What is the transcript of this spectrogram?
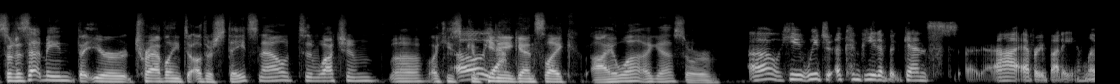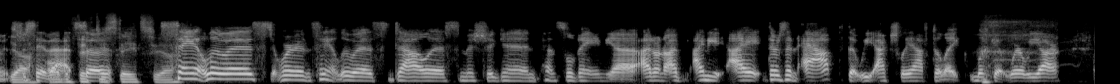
So does that mean that you're traveling to other states now to watch him? Uh, like he's oh, competing yeah. against like Iowa, I guess, or Oh, he we uh, compete against uh, everybody. Let me yeah, just say that. so states, yeah. St. Louis, we're in St. Louis, Dallas, Michigan, Pennsylvania. I don't know. I, I need. I there's an app that we actually have to like look at where we are.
